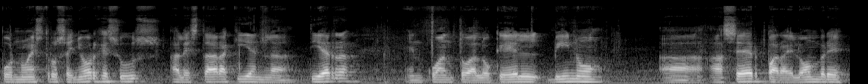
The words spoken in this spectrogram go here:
por nuestro Señor Jesús al estar aquí en la tierra en cuanto a lo que Él vino a hacer para el hombre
